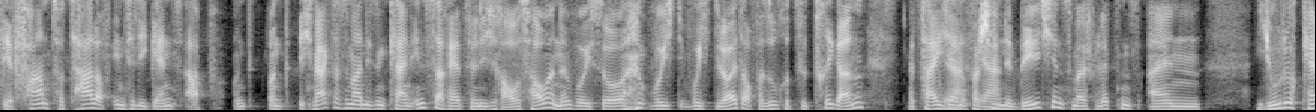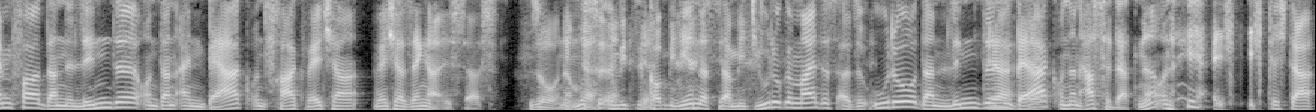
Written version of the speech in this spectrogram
wir fahren total auf Intelligenz ab. Und, und ich merke das immer an diesen kleinen Insta-Rätseln, die ich raushaue, ne, wo ich so, wo ich, wo ich die Leute auch versuche zu triggern. Da zeige ich ja, ja verschiedene ja. Bildchen, zum Beispiel letztens ein Judo-Kämpfer, dann eine Linde und dann einen Berg und frag, welcher, welcher Sänger ist das? So, und dann musst du irgendwie kombinieren, dass da mit Judo gemeint ist, also Udo, dann Lindenberg ja, und dann hast du das, ne? Und ja, ich, ich krieg da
